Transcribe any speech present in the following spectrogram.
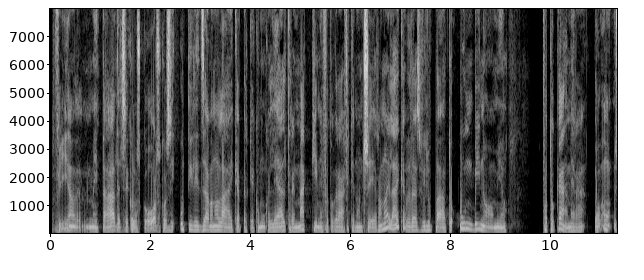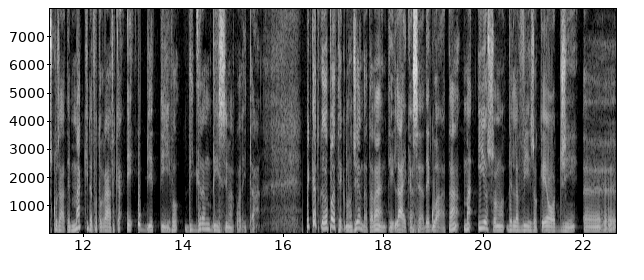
fino a metà del secolo scorso così, utilizzavano Leica perché comunque le altre macchine fotografiche non c'erano e Leica aveva sviluppato un binomio fotocamera, oh, scusate, macchina fotografica e obiettivo di grandissima qualità. Peccato che dopo la tecnologia è andata avanti, Leica si è adeguata, ma io sono dell'avviso che oggi eh,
